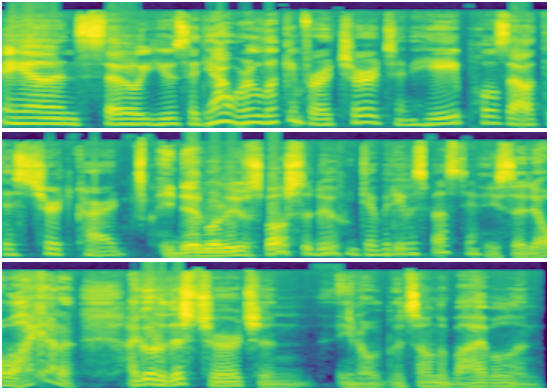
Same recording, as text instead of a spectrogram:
And so you said, "Yeah, we're looking for a church," and he pulls out this church card. He did what he was supposed to do. He did what he was supposed to. He said, "Oh, well, I gotta, I go to this church, and you know, it's on the Bible." And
